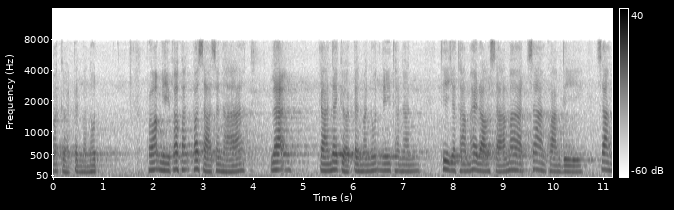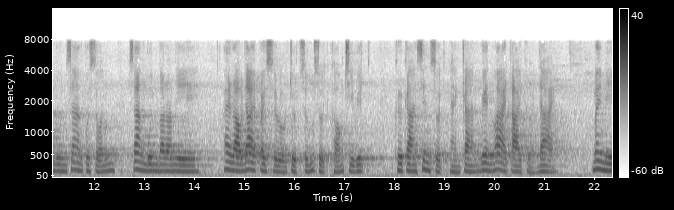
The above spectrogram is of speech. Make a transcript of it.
มาเกิดเป็นมนุษย์ เพราะมีพระพระศาสนา และการได้เกิดเป็นมนุษย์นี้เท่านั้นที่จะทำให้เราสามารถสร้างความดี สร้างบุญสร้างกุศล สร้างบุญบารมี ให้เราได้ไปสู่จุดสูงสุดของชีวิต คือการสิ้นสุดแห่งการเวียนว่ายตายเกิดได้ ไม่มี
